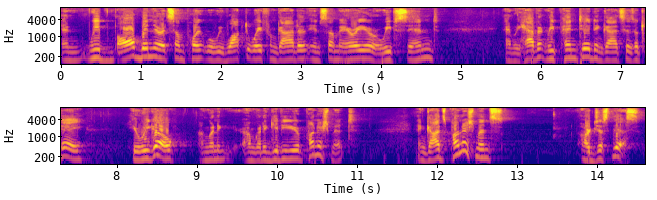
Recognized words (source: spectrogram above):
And we've all been there at some point where we've walked away from God in some area or we've sinned and we haven't repented, and God says, okay, here we go. I'm going to, I'm going to give you your punishment. And God's punishments are just this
